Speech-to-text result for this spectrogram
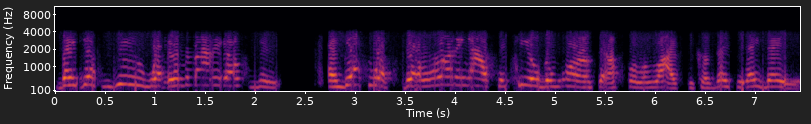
They just do what everybody else do. And guess what? They're running out to kill the ones that are full of life because they see they dead.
